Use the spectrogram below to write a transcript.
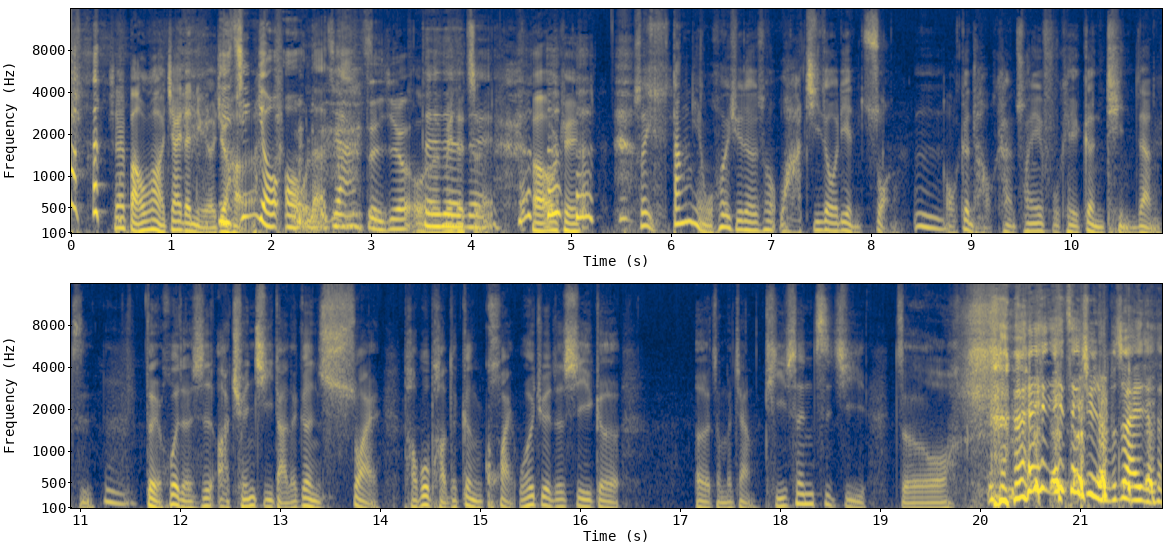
现在保护好家里的女儿就好了。经有偶了这样子。对，已经有偶了，对没得择。对对，好，OK。所以当年我会觉得说，哇，肌肉练壮嗯哦更好看，穿衣服可以更挺这样子，嗯，对，或者是啊拳击打得更帅，跑步跑得更快，我会觉得是一个呃怎么讲，提升自己择偶，哎，这句忍不住来讲的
